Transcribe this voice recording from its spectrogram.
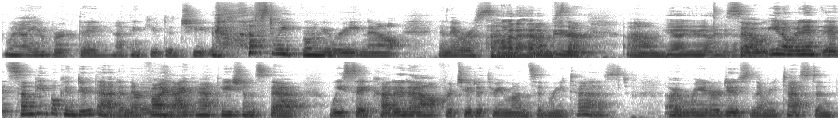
Well, your birthday. I think you did cheat last week when we were eating out, and there were some. I might have had a um, beer. Stuff. Um, Yeah, you, I did. So you know, and it, it some people can do that, and they're fine. I've had patients that we say cut it out for two to three months and retest, or reintroduce and then retest, and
